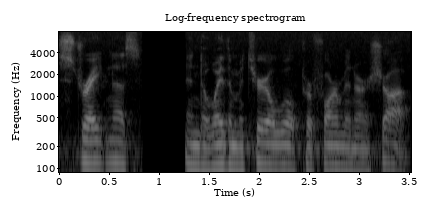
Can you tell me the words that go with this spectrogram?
straightness, and the way the material will perform in our shop.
